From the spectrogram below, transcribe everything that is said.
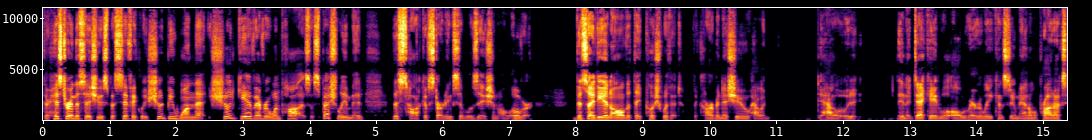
Their history on this issue specifically should be one that should give everyone pause, especially amid this talk of starting civilization all over. This idea and all that they push with it, the carbon issue, how it, how it, in a decade we'll all rarely consume animal products,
